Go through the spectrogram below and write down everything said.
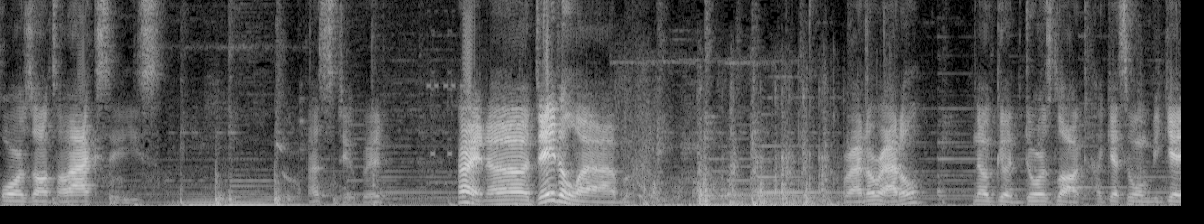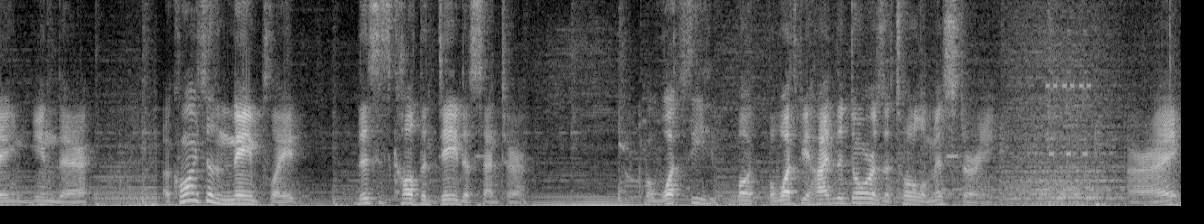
horizontal axis. That's stupid. Alright, uh, data lab. Rattle, rattle. No good, door's locked. I guess I won't be getting in there. According to the nameplate, this is called the data center. But what's the but, but what's behind the door is a total mystery. Alright.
